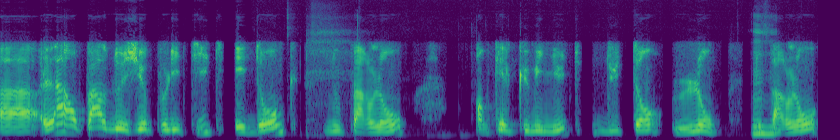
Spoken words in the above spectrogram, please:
là, on parle de géopolitique et donc nous parlons en quelques minutes du temps long. Nous mhm. parlons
